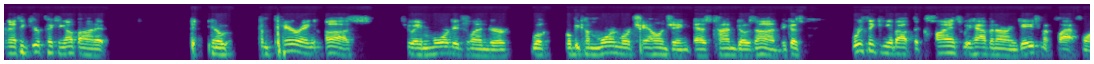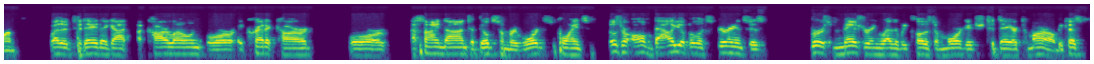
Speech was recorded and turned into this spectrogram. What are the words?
and I think you're picking up on it, you know, comparing us to a mortgage lender will will become more and more challenging as time goes on because we're thinking about the clients we have in our engagement platform, whether today they got a car loan or a credit card or signed on to build some rewards points. Those are all valuable experiences versus measuring whether we closed a mortgage today or tomorrow because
